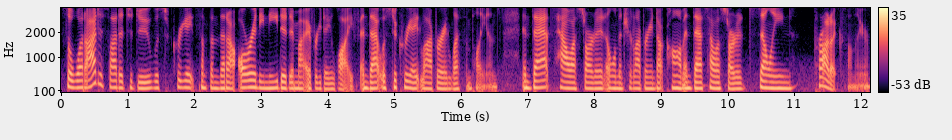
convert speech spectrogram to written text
So what I decided to do was to create something that I already needed in my everyday life, and that was to create library lesson plans. And that's how I started elementarylibrarian.com, and that's how I started selling products on there.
